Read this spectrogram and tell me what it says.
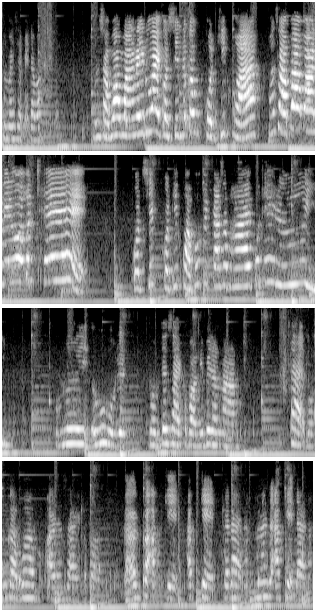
ทำไมใส่ไม่ได้วะมันสามารถวางได้ด้วยกดชิปแล้วก็กดคลิกขวา มันสามารถวางได้ด้วยก็เท่กดชิปกดคลิกขวาเพื่อเป็นการสะพายก็เท่เลยผมเลยเออผมจะผมจะใส่กระเป๋านี้ไปนานๆใช่ผมกะว่าผมอาจจะใส่กระเป๋าแล้วก็อัปเกรดอัปเกรดก็ได้นะมันน่าจะอัปเกรดได้นะ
